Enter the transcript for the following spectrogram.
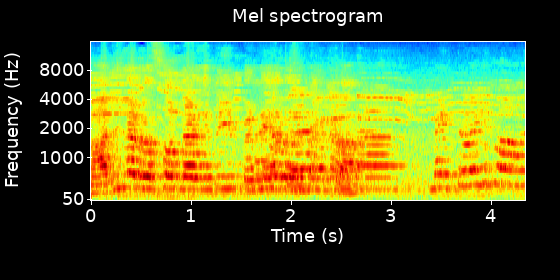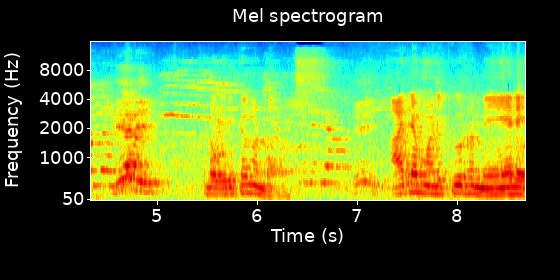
നല്ല ഡ്രസ് ഉണ്ടായിരുന്നിട്ട് ഈ പെണ്ണ് ഒരുക്കം കണ്ടോ അരമണിക്കൂറിന് അര മണിക്കൂറിന് മേലെ.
